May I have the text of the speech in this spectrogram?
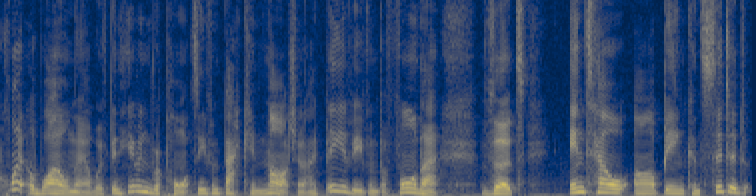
quite a while now, we've been hearing reports, even back in March, and I believe even before that, that Intel are being considered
